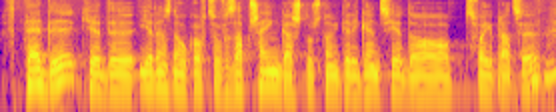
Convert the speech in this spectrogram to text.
wtedy, kiedy jeden z naukowców zaprzęga sztuczną inteligencję do swojej pracy, mhm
